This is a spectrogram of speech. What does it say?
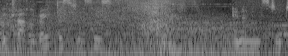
We travel great distances in an instant.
